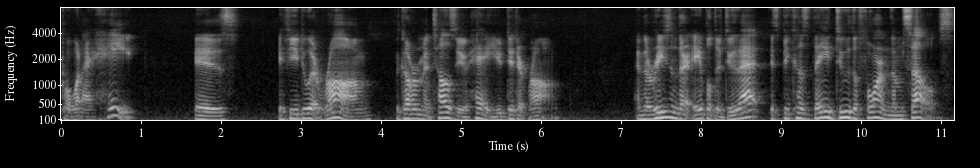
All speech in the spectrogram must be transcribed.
But what I hate is if you do it wrong, the government tells you, hey, you did it wrong. And the reason they're able to do that is because they do the form themselves.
